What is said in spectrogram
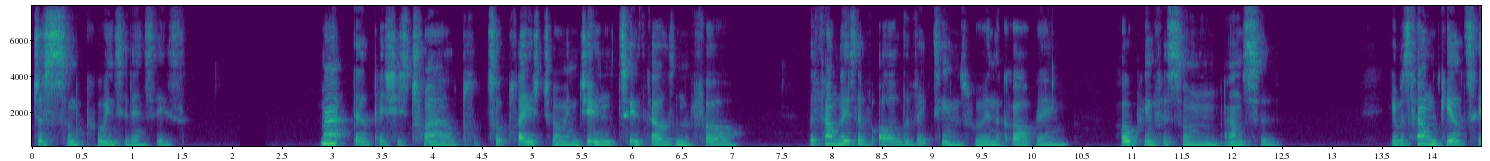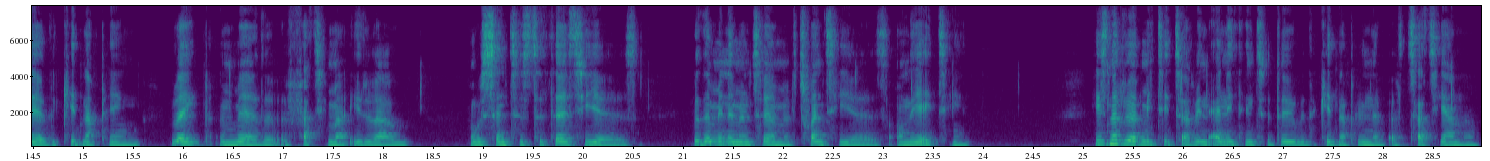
Just some coincidences. Marc Delpech's trial took place during June 2004. The families of all the victims were in the courtroom hoping for some answer. He was found guilty of the kidnapping, rape, and murder of Fatima Idrahou and was sentenced to 30 years, with a minimum term of 20 years on the 18th. He's never admitted to having anything to do with the kidnapping of Tatiana.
